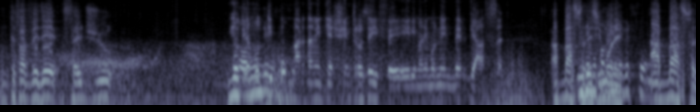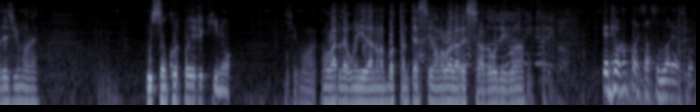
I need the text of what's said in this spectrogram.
Non ti fa vedere, stai giù. Mo No, tiriamo tutti i bombardamenti a centro safe e, rimaniamo nel, gas. Abbassate, Simone. Abbassate, Simone. Visto un colpo di cecchino. Simone. Ma guarda come gli danno una botta in testa, io non lo vado arrestato, lo dico, eh. arrivo. Piaggio, non puoi stare seduto adesso.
